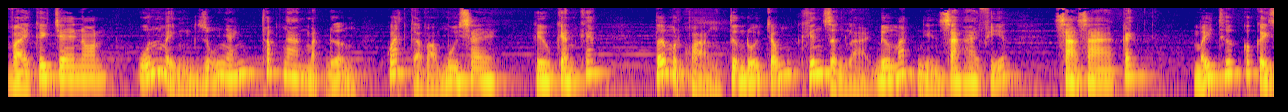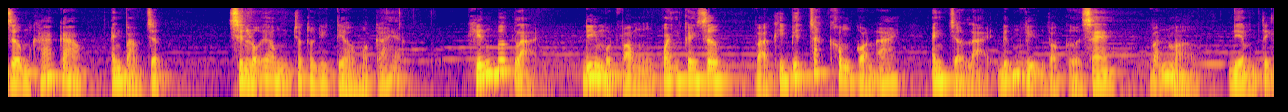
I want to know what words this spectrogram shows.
vài cây tre non uốn mình rũ nhánh thấp ngang mặt đường, quét cả vào mui xe, kêu ken két. Tới một khoảng tương đối trống khiến dừng lại đưa mắt nhìn sang hai phía, xa xa cách mấy thước có cây rơm khá cao, anh bảo Trực: "Xin lỗi ông cho tôi đi tiểu một cái ạ." Khiến bước lại, đi một vòng quanh cây dơm và khi biết chắc không còn ai, anh trở lại đứng viện vào cửa xe, vẫn mở, điềm tĩnh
